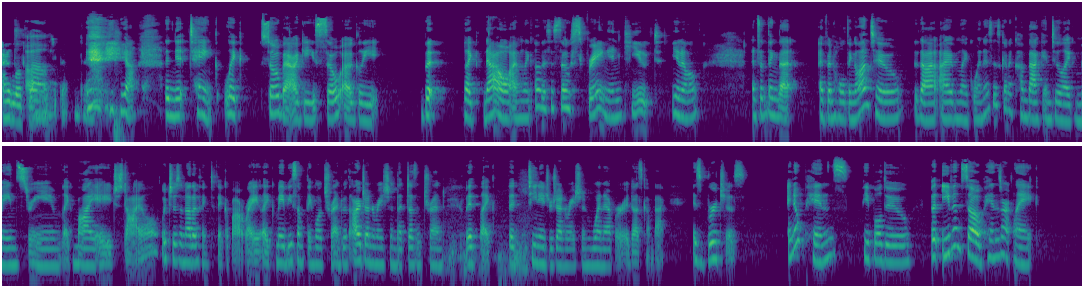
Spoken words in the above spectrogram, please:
I love them um, yeah, the knit tank, like so baggy, so ugly, but like now I'm like, oh, this is so spring and cute, you know, and something that I've been holding on to that I'm like, when is this going to come back into like mainstream, like my age style? Which is another thing to think about, right? Like maybe something will trend with our generation that doesn't trend with like the teenager generation whenever it does come back is brooches. I know pins people do, but even so, pins aren't like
